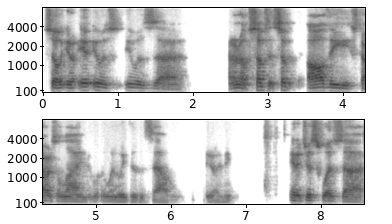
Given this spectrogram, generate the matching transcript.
so you know, it, it was it was uh, I don't know something. So all the stars aligned when we did this album. You know what I mean? And it just was. Uh,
